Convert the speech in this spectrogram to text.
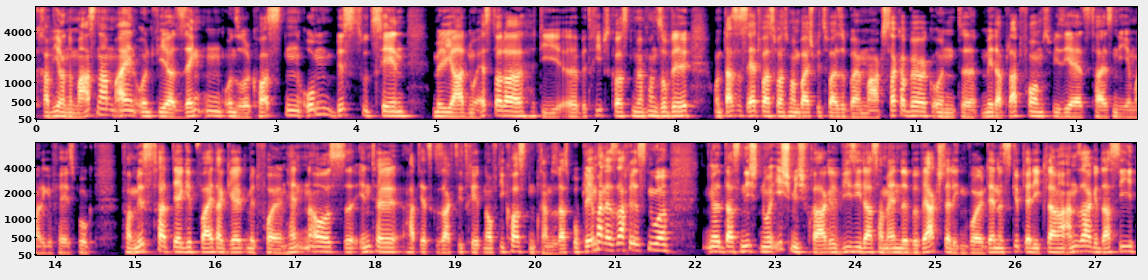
gravierende Maßnahmen ein und wir senken unsere Kosten um bis zu 10 Milliarden US-Dollar, die äh, Betriebskosten, wenn man so will. Und das ist etwas, was man beispielsweise bei Mark Zuckerberg und äh, Meta Platforms, wie sie ja jetzt heißen, die ehemalige Facebook, vermisst hat. Der gibt weiter Geld mit vollen Händen aus. Äh, Intel hat jetzt gesagt, sie treten auf die Kostenbremse. Das Problem an der Sache ist nur, äh, dass nicht nur ich mich frage, wie sie das am Ende bewerkstelligen wollen. Denn es gibt ja die klare Ansage, dass sie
